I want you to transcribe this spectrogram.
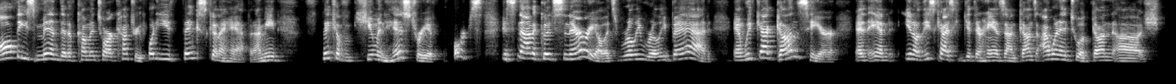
all these men that have come into our country. What do you think's going to happen? I mean, think of human history, of course. It's not a good scenario. It's really, really bad. And we've got guns here. And, and you know, these guys can get their hands on guns. I went into a gun uh, sh-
